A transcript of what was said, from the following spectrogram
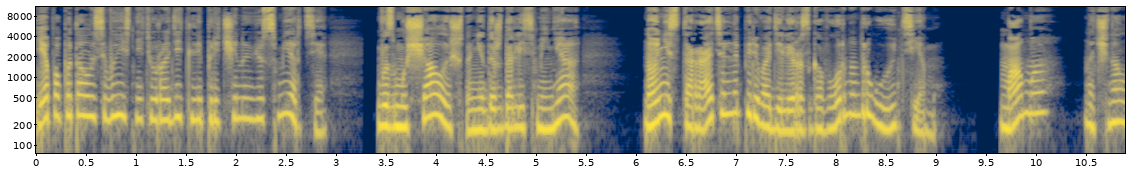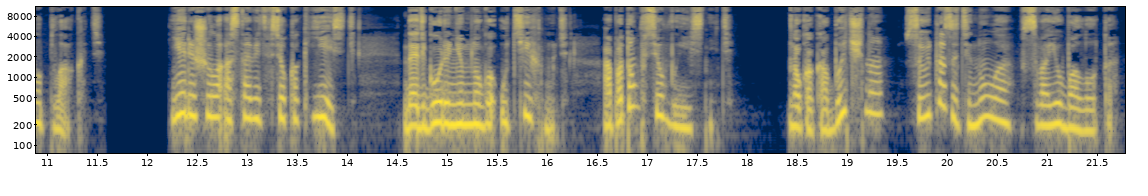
Я попыталась выяснить у родителей причину ее смерти, возмущалась, что не дождались меня, но они старательно переводили разговор на другую тему. Мама начинала плакать. Я решила оставить все как есть, дать горю немного утихнуть, а потом все выяснить. Но, как обычно, суета затянула в свое болото —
